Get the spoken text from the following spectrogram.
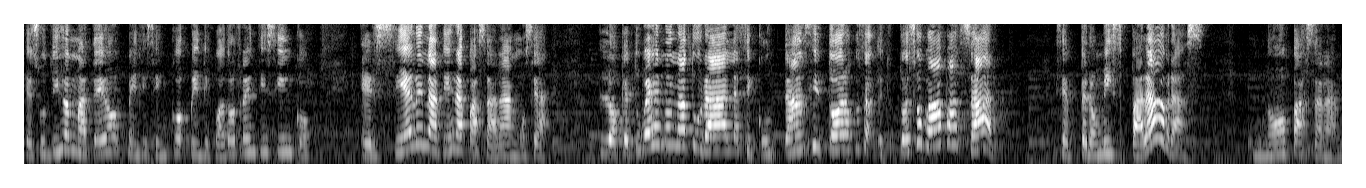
Jesús dijo en Mateo 25, 24, 35, el cielo y la tierra pasarán, o sea, lo que tú ves en lo natural, las circunstancias y todas las cosas, todo eso va a pasar. Dice, pero mis palabras no pasarán.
